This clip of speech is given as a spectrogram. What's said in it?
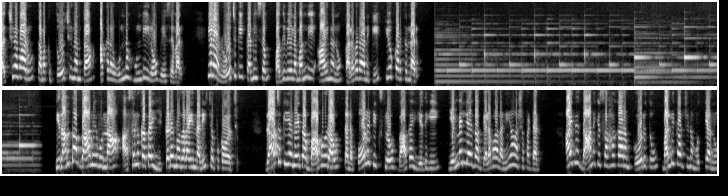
వచ్చిన వారు తమకు తోచినంత అక్కడ ఉన్న హుండీలో వేసేవారు. ఇలా రోజుకి కనీసం పదివేల మంది ఆయనను కలవడానికి క్యూ కడుతున్నారు. ఇదంతా బానే ఉన్నా అసలు కథ ఇక్కడే మొదలైందని చెప్పుకోవచ్చు. రాజకీయ నేత బాబురావు తన పాలిటిక్స్లో బాగా ఎదిగి ఎమ్మెల్యేగా గెలవాలని ఆశపడ్డాడు. అయితే దానికి సహకారం కోరుతూ మల్లికార్జున ముత్యాను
